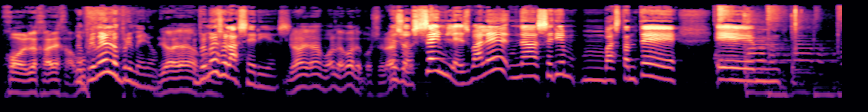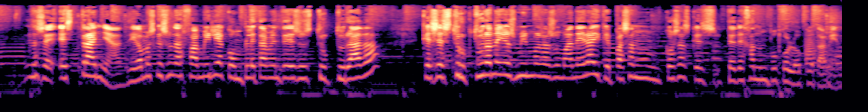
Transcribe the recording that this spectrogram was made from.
Joder, deja, deja. Lo uf. primero es lo primero. Ya, ya, lo primero bueno. son las series. Ya, ya, vale, vale, pues será Eso, eso. Shameless, ¿vale? Una serie mm, bastante. eh, no sé, extraña. Digamos que es una familia completamente desestructurada. Que se estructuran ellos mismos a su manera y que pasan cosas que te dejan un poco loco también.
